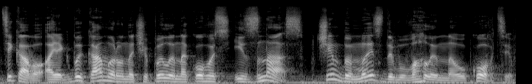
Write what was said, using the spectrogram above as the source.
Цікаво, а якби камеру начепили на когось із нас, чим би ми здивували науковців?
